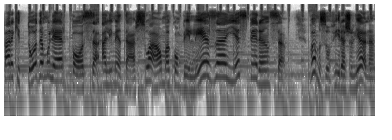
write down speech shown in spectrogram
para que toda mulher possa alimentar sua alma com beleza e esperança. Vamos ouvir a Juliana?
